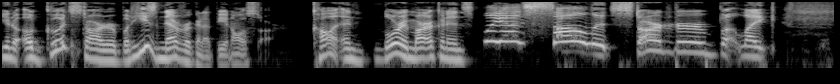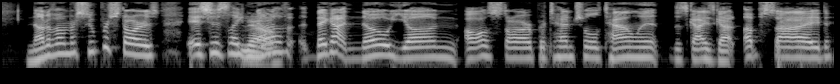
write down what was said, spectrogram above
you know, a good starter, but he's never going to be an all star. Collin and Lauri Markkanen's like a solid starter, but like none of them are superstars. It's just like no. none of they got no young all star potential talent. This guy's got upside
